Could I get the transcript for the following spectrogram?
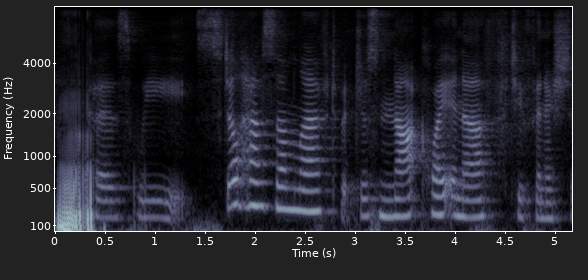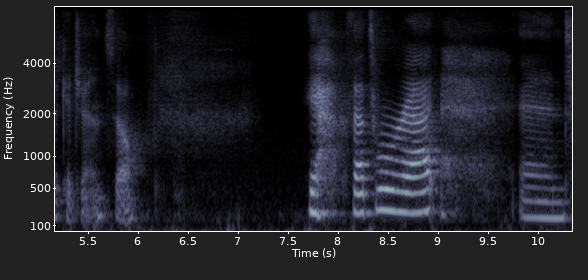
because we still have some left, but just not quite enough to finish the kitchen. So, yeah, that's where we're at. And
